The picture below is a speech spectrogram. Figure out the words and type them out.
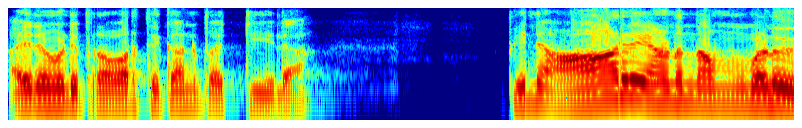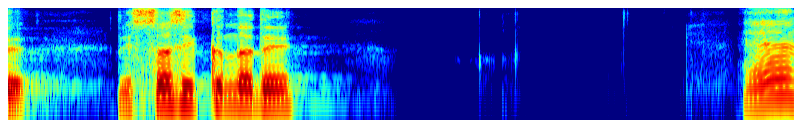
അതിനുവേണ്ടി പ്രവർത്തിക്കാൻ പറ്റിയില്ല. പിന്നെ ആരെയാണ് നമ്മൾ വിശ്വസിക്കുന്നത്? ഏ?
